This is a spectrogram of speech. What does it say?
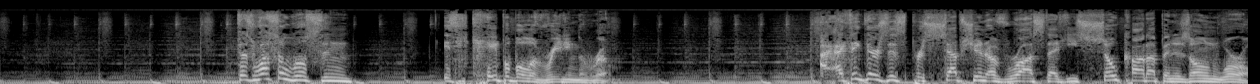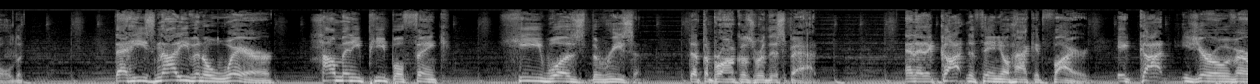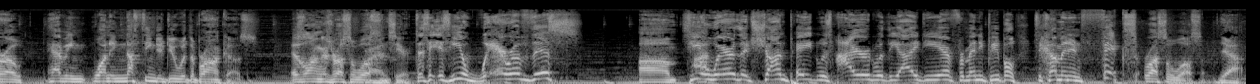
Does Russell Wilson is he capable of reading the room? I, I think there's this perception of Russ that he's so caught up in his own world that he's not even aware how many people think he was the reason that the Broncos were this bad. And that it got Nathaniel Hackett fired. It got Ejiro Evero having wanting nothing to do with the Broncos as long as Russell Wilson's here. Does he, is he aware of this? Um, Is he aware that Sean Payton was hired with the idea for many people to come in and fix Russell Wilson? yeah.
